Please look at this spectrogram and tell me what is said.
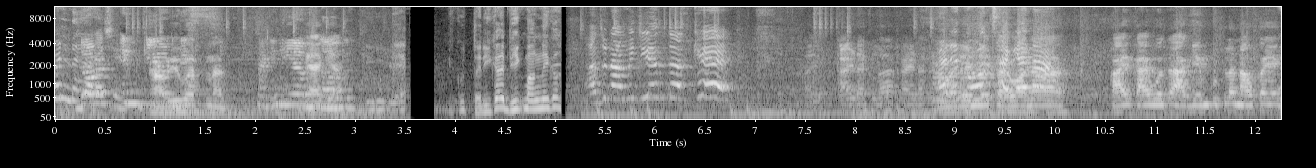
पण हा विवर्स ना घ्या घ्या. कोई तरीका भीख मांगने का? अजून आम्ही काय टाकला? काय बरं, सर्वांना काय काय होतं हा गेम कुठला? नाव काय आहे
